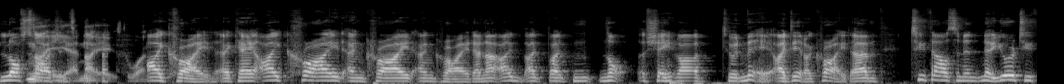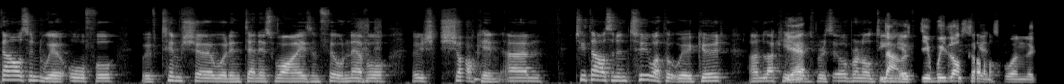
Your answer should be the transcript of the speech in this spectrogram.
lost to No, Argentina. yeah, 98 is the one. I cried. Okay, I cried and cried and cried, and I, I, I I'm not ashamed to admit it. I did. I cried. Um, 2000 and no, Euro 2000. We were awful with Tim Sherwood and Dennis Wise and Phil Neville. It was shocking. Um, 2002, I thought we were good. Unlucky Yeah. against Brazil. Ronaldinho. that was we lost against one of the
